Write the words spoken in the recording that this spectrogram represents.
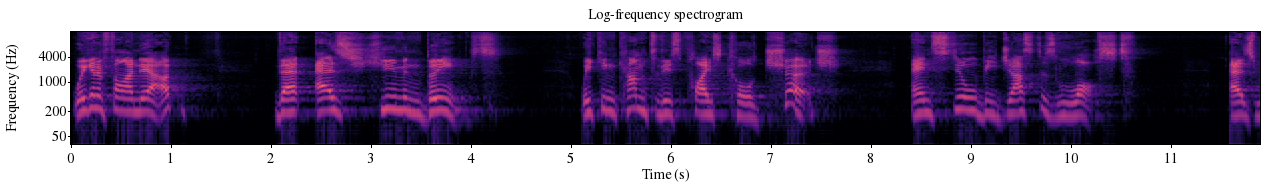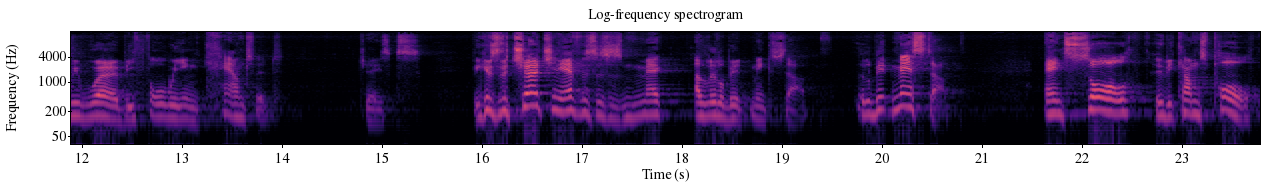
we're going to find out that as human beings, we can come to this place called church and still be just as lost as we were before we encountered Jesus. Because the church in Ephesus is a little bit mixed up, a little bit messed up. And Saul, who becomes Paul,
